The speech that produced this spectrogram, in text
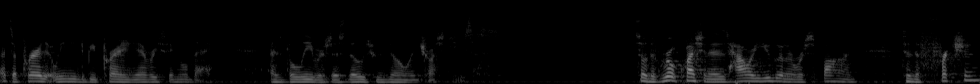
That's a prayer that we need to be praying every single day as believers, as those who know and trust Jesus. So the real question is how are you going to respond to the friction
